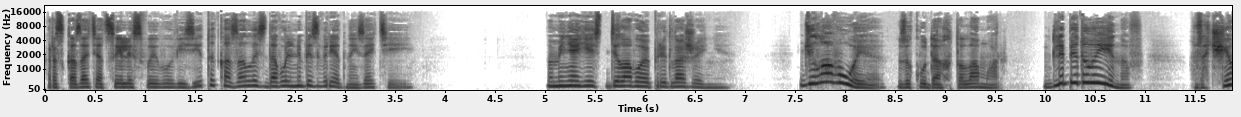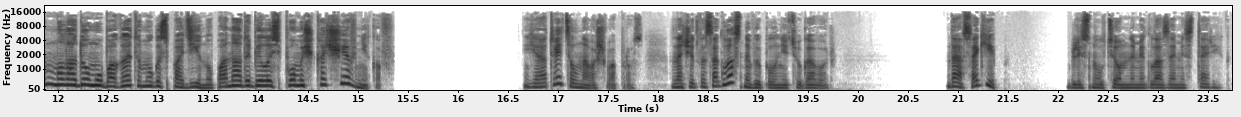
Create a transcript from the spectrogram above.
Рассказать о цели своего визита казалось довольно безвредной затеей. «У меня есть деловое предложение». «Деловое!» — закудахтал Ламар. «Для бедуинов! Зачем молодому богатому господину понадобилась помощь кочевников?» Я ответил на ваш вопрос. Значит, вы согласны выполнить уговор? Да, Сагиб, блеснул темными глазами старик.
